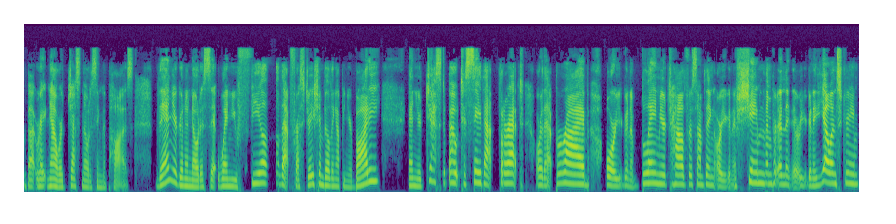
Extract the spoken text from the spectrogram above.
But right now, we're just noticing the pause. Then you're going to notice it when you feel that frustration building up in your body and you're just about to say that threat or that bribe, or you're going to blame your child for something, or you're going to shame them, for, and then, or you're going to yell and scream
